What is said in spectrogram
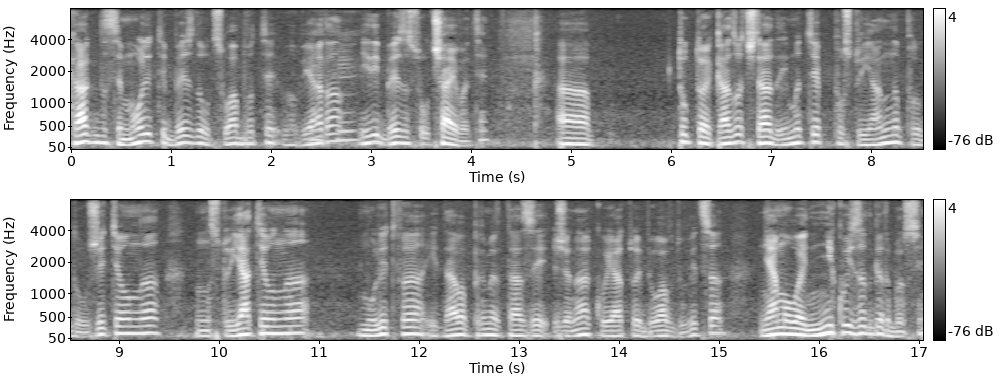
как да се молите без да отслабвате във вяра mm-hmm. или без да се отчаивате. А, тук той казва, че трябва да имате постоянна, продължителна, настоятелна молитва и дава пример тази жена, която е била вдовица. Нямало е никой зад гърба си,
